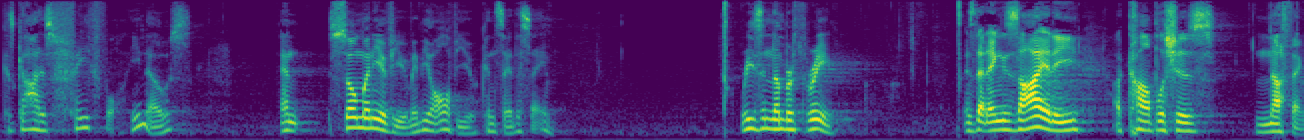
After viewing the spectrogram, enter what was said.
because God is faithful. He knows. And so many of you, maybe all of you, can say the same. Reason number three is that anxiety accomplishes nothing.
